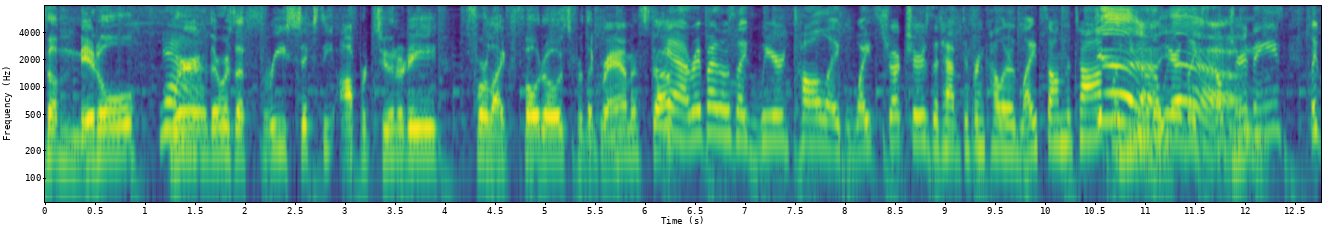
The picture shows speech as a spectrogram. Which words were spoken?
the middle Yeah. where there was a 360 opportunity for like photos for the gram and stuff? Yeah, right by those like weird tall like white structures that have different colored lights on the top. like you know Yeah, the weird like sculpture thingies. Like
